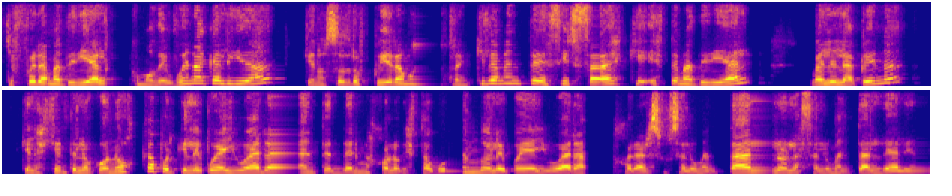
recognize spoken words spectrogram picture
que fuera material como de buena calidad, que nosotros pudiéramos tranquilamente decir, sabes que este material vale la pena que la gente lo conozca porque le puede ayudar a entender mejor lo que está ocurriendo, le puede ayudar a mejorar su salud mental o la salud mental de alguien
